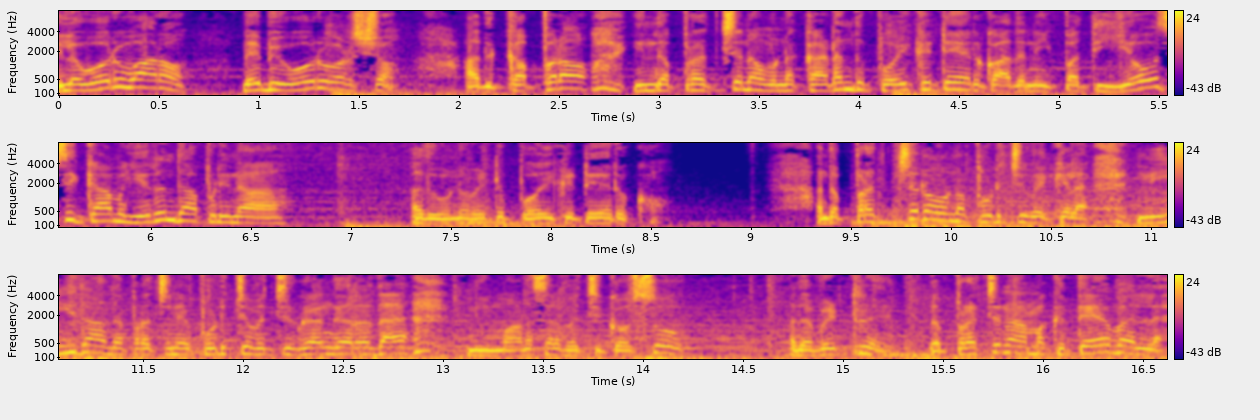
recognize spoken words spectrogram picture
இல்லை ஒரு வாரம் மேபி ஒரு வருஷம். அதுக்கப்புறம் இந்த பிரச்சனை உன்னை கடந்து போய்கிட்டே இருக்கும். அதை நீ பத்தி யோசிக்காம இருந்த அப்படின்னா அது உன்னை விட்டு போய்கிட்டே இருக்கும். அந்த பிரச்சனை உன்னை பிடிச்சி வைக்கல. நீ தான் அந்த பிரச்சனையை பிடிச்சி வச்சிருக்கங்கிறத நீ மனசுல வச்சுக்கோ. சோ அதை விட்டுரு. இந்த பிரச்சனை நமக்கு தேவையில்லை.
